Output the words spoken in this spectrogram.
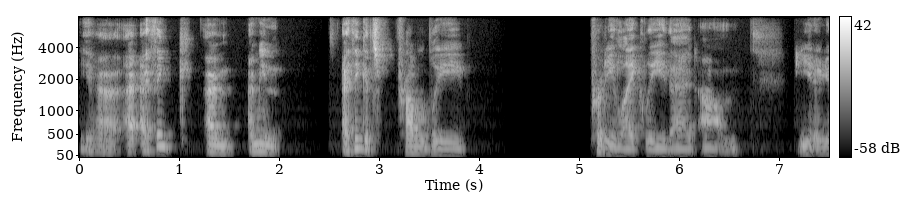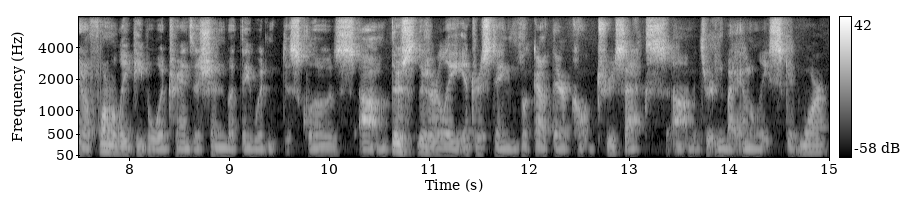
Yeah, I, I think um, I mean, I think it's probably pretty likely that um, you you know, formerly people would transition, but they wouldn't disclose. Um, there's there's a really interesting book out there called True Sex. Um, it's written by Emily Skidmore,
